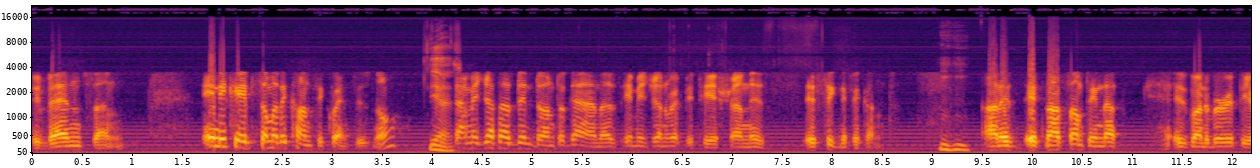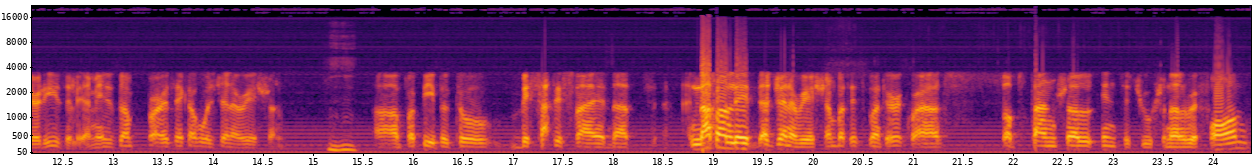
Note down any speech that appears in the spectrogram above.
events and indicate some of the consequences, no? Yes. The damage that has been done to Guyana's image and reputation is, is significant. Mm-hmm. And it, it's not something that is going to be repaired easily. I mean, it's going to probably take a whole generation Mm-hmm. uh, for people to be satisfied that not only a generation, but it's going to require substantial institutional reform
